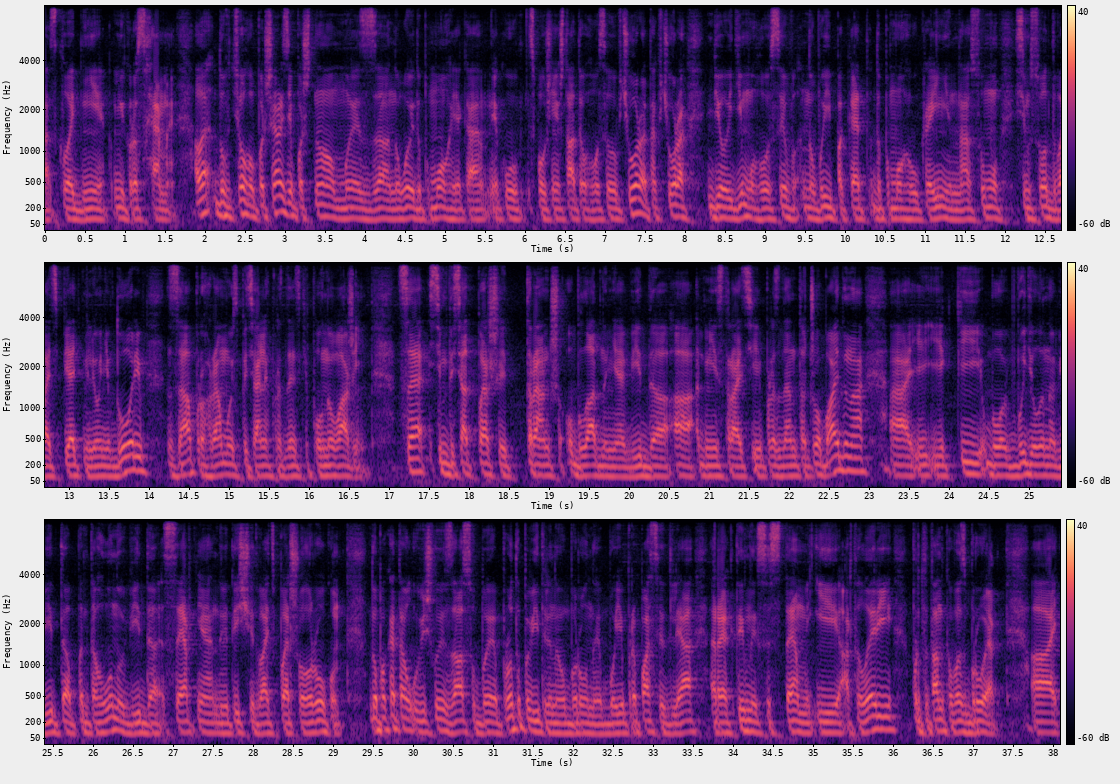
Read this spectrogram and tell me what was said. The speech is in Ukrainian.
складні мікросхеми. Але до цього по черзі почнемо ми з нової допомоги, яка яку Сполучені Штати оголосили вчора. Так вчора Білий Дім оголосив новий пакет допомоги Україні на суму 725 мільйонів доларів за програмою спеціальних президентських повноважень. Це 71-й транш обладнання від адміністрації президента Джо Байдена, який було виділено від Пентагону від серпня 2021 року. До пакета увійшли засоби протиповітряної оборони, боєприпаси для реактивних систем і артилерії, протитанкова зброя.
